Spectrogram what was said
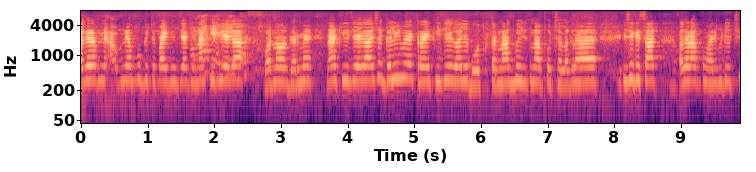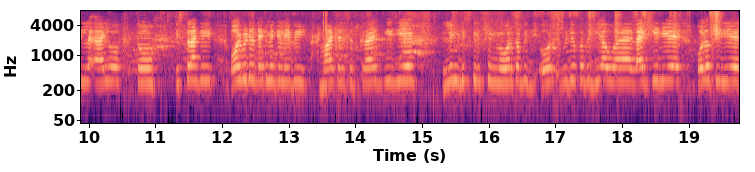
अगर अपने अपने अब्बू की चपाई के नीचे आके ना कीजिएगा वरना और घर में ना कीजिएगा। इसे गली में ट्राई कीजिएगा। ये बहुत खतरनाक भी है, जितना आपको अच्छा लग रहा है। इसी के साथ अगर आपको हमारी वीडियो अच्छी आई हो तो इस तरह की और वीडियो देखने के लिए भी हमारे चैनल सब्सक्राइब कीजिए। लिंक डिस्क्रिप्शन में और कभी और वीडियो का भी दिया हुआ है। लाइक कीजिए फॉलो कीजिए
